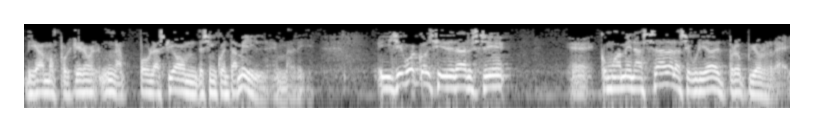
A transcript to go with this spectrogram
digamos, porque era una población de 50.000 en Madrid. Y llegó a considerarse eh, como amenazada la seguridad del propio rey.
